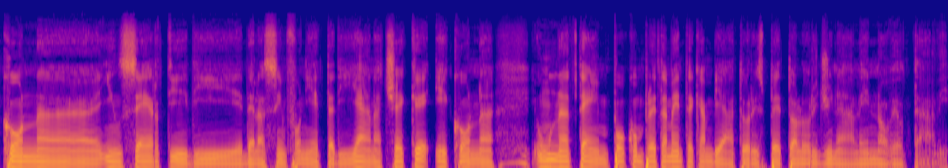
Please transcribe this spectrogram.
con eh, inserti di- della sinfonietta di Janacek e con un tempo completamente cambiato rispetto all'originale in nove ottavi.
